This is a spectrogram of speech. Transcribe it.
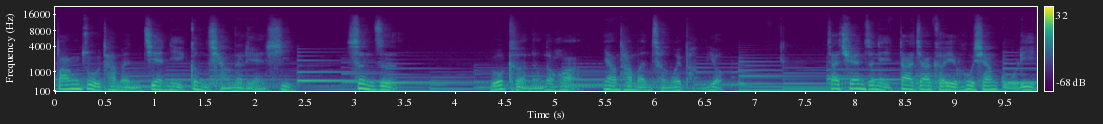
帮助他们建立更强的联系，甚至如果可能的话，让他们成为朋友。在圈子里，大家可以互相鼓励、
